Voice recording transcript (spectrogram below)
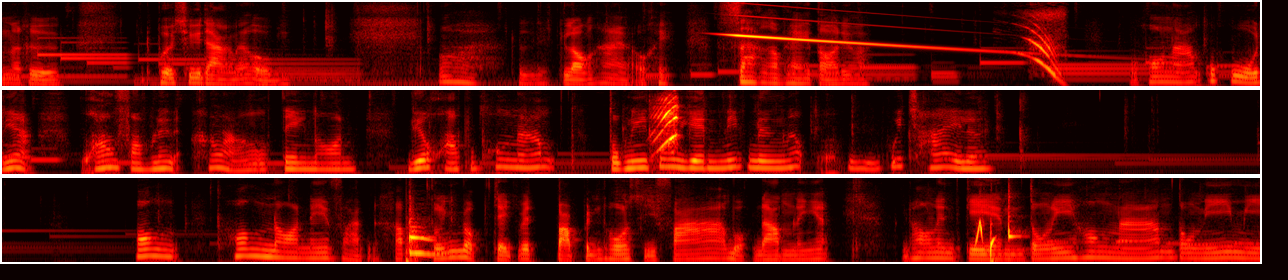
นั่นคือยูทูบเบอร์ชื่อดังนะผมร้องไห้โอเค สร้างกำแพงต่อดีกว่า ห้องน้ำโอ้โหเนี่ย ความฝันเลยข้างหลังเตียงนอนเลี้ยวขวาปุ๊บห้องน้ำตรงนี้ตู้เย็นนิดนึงนะโอ้โหใช่เลย ห้องห้องนอนในฝันครับ ตรงนี้แบบจะไปปรับเป็นโทนสีฟ้าบวกดำอะไรเงี้ยเป็นห้องเล่นเกม ตรงนี้ห้องน้ำตรงนี้มี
